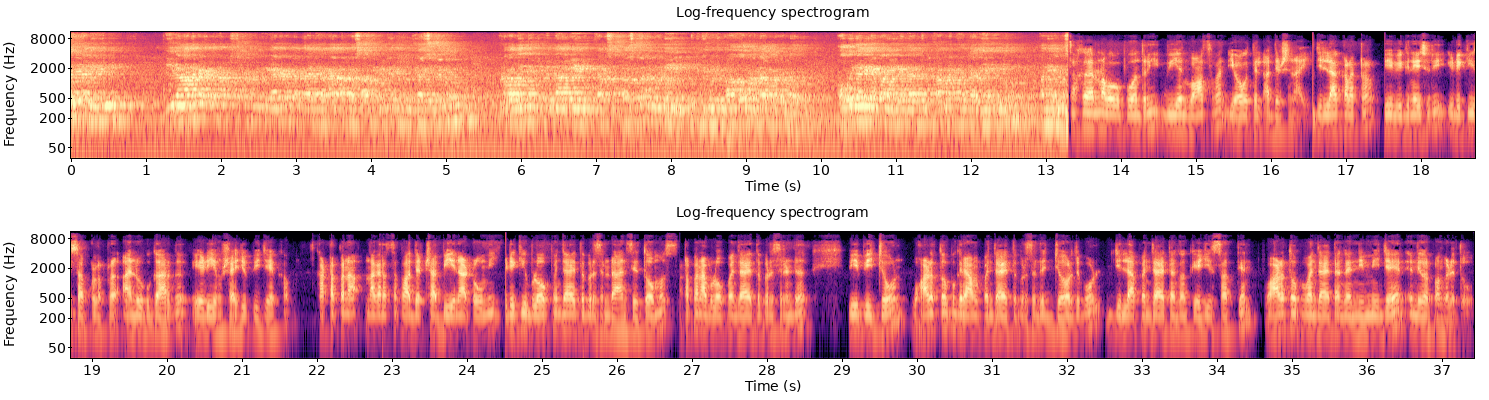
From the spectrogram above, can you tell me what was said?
നിലയിൽ തീരാതെ കിടക്കുന്ന പ്രശ്നങ്ങൾക്ക് പരിഹാരം കണ്ടെത്താൻ കാണാനുള്ള സാധിക്കുമെന്ന് പ്രത്യാശിക്കുന്നു ഇവിടെ എല്ലാവരെയും ഞാൻ സന്തോഷത്തോടുകൂടി ഔപചാരികമായി അറിയിക്കുന്നു. സഹകരണ വകുപ്പ് മന്ത്രി വി എൻ വാസവൻ യോഗത്തിൽ അധ്യക്ഷനായി. ജില്ലാ collector V Vigneshwari Idukki sub collector Anoop Garg A D M Shaiju P Jacob Kattappana നഗരസഭ അധ്യക്ഷ Beena Tomy Idukki block panchayat president Ancy Thomas Kattappana block panchayat president V P John Vazhathope ഗ്രാമപഞ്ചായത്ത് president George Paul ജില്ലാ പഞ്ചായത്ത് അംഗം K G Sathyan Vazhathope panchayat അംഗം നിമ്മി ജയൻ എന്നിവർ പങ്കെടുത്തു.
